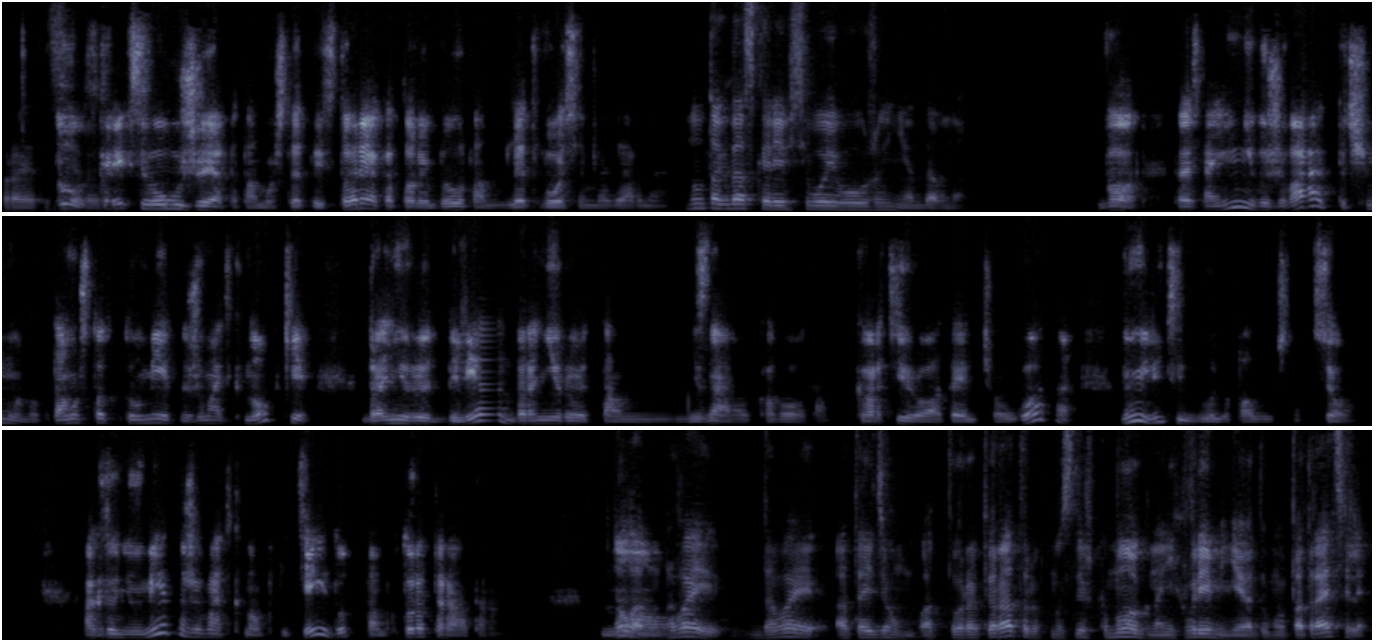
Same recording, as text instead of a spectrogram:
про это. Ну, скорее всего, уже, потому что это история, которой было там лет 8, наверное. Ну, тогда, скорее всего, его уже нет давно. Вот. То есть они не выживают. Почему? Ну, потому что тот, кто умеет нажимать кнопки, бронирует билет, бронирует там, не знаю, у кого там, квартиру, отель, что угодно, ну и летит благополучно. Все. А кто не умеет нажимать кнопки, те идут там к туроператорам. Но... Ну ладно, давай, давай отойдем от туроператоров. Мы слишком много на них времени, я думаю, потратили.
